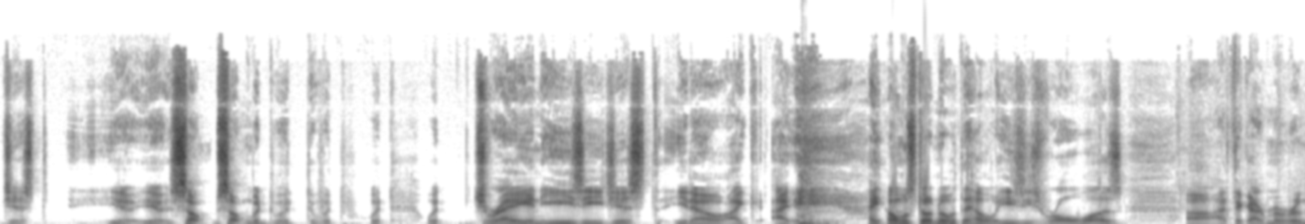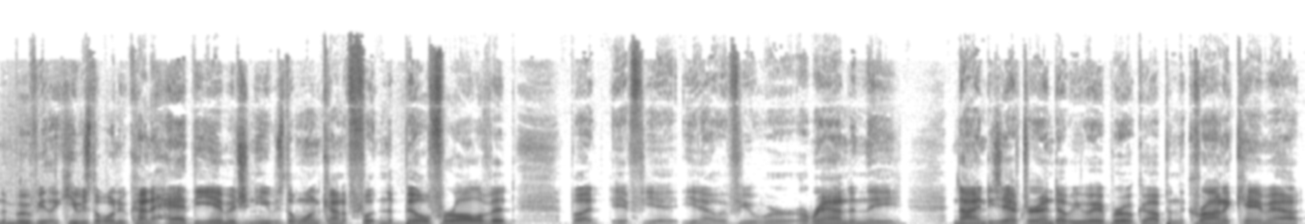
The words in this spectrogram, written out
just you know, you know, some, something with with with with, with Dre and Eazy. Just you know, I I I almost don't know what the hell Eazy's role was. Uh, I think I remember in the movie, like he was the one who kind of had the image, and he was the one kind of footing the bill for all of it. But if you, you know, if you were around in the '90s after NWA broke up and the Chronic came out,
